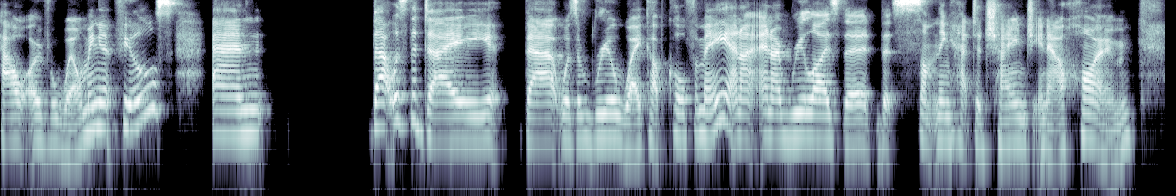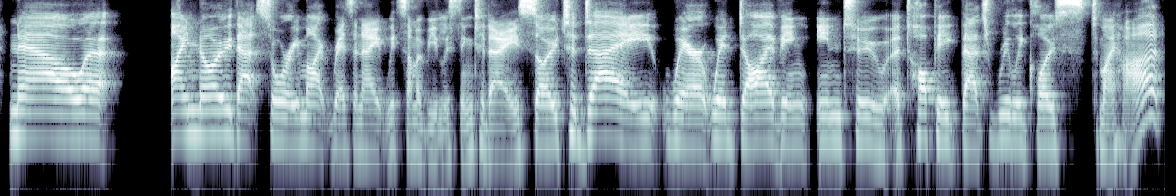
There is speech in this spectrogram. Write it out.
how overwhelming it feels, and that was the day that was a real wake up call for me and I and I realized that that something had to change in our home. Now uh, I know that story might resonate with some of you listening today. So today we're we're diving into a topic that's really close to my heart,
